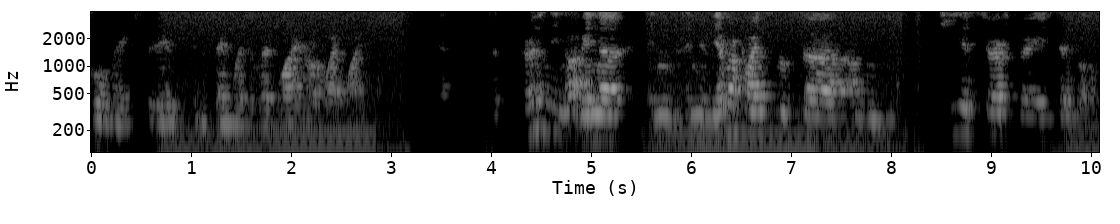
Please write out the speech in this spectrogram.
gourmet experience in the same way as a red wine or a white wine? Yeah, but personally, no. I mean, uh, in, in Myanmar, for instance, uh, um, tea is served very simple,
